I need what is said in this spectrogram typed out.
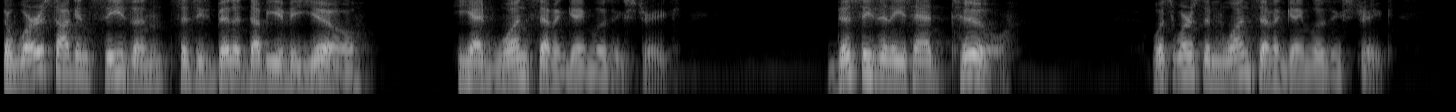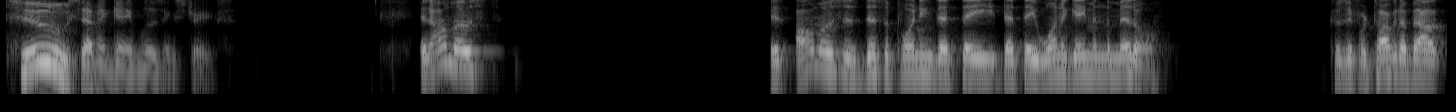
The worst Huggins season since he's been at WVU, he had one seven game losing streak. This season, he's had two. What's worse than one seven game losing streak? Two seven game losing streaks. It almost it almost is disappointing that they that they won a game in the middle. Because if we're talking about,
